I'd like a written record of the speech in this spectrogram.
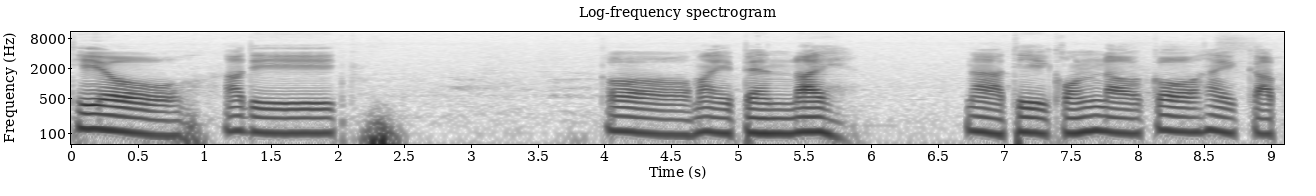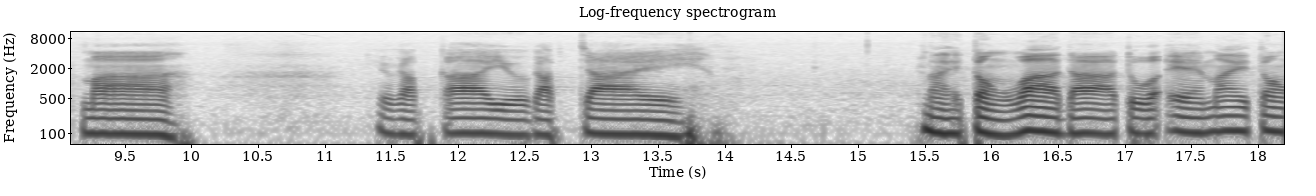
เที่ยวอดีต ก็ไม่เป็นไร หน้าที่ของเราก็ให้กลับมา อยู่กับกายอยู่กับใจ ไม่ต้องว่าดาตัวเองไม่ต้อง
